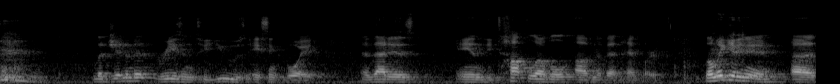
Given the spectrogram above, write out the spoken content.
legitimate reason to use async void, and that is in the top level of an event handler. So let me give you a, a,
